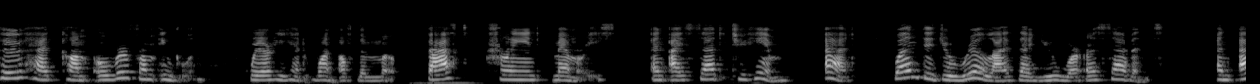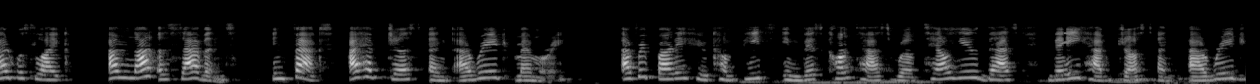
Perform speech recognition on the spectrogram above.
who had come over from England, where he had one of the best trained memories, and I said to him, Ed, when did you realize that you were a savant? And Ed was like, I'm not a savant. In fact, I have just an average memory. Everybody who competes in this contest will tell you that they have just an average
